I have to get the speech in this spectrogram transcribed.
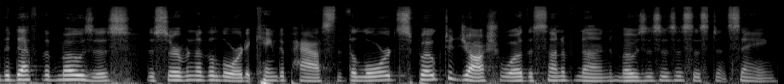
the death of Moses, the servant of the Lord, it came to pass that the Lord spoke to Joshua, the son of Nun, Moses' assistant, saying,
